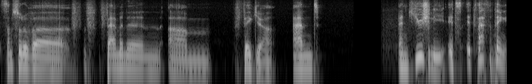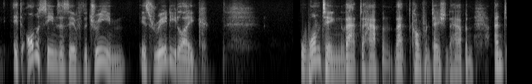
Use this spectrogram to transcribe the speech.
some sort of a f- feminine um, figure, and and usually it's it's that's the thing. It almost seems as if the dream is really like wanting that to happen, that confrontation to happen, and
